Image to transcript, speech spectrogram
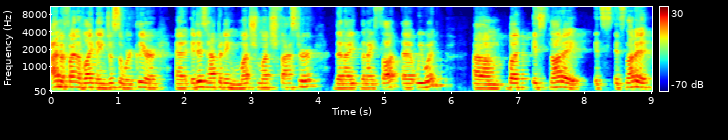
I'm a fan of Lightning, just so we're clear, and it is happening much much faster than I than I thought uh, we would. Um, but it's not a it's it's not a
